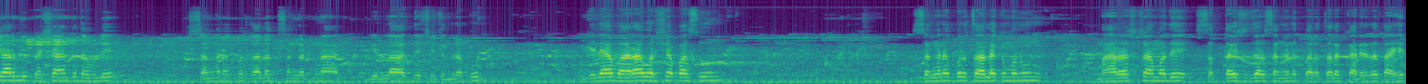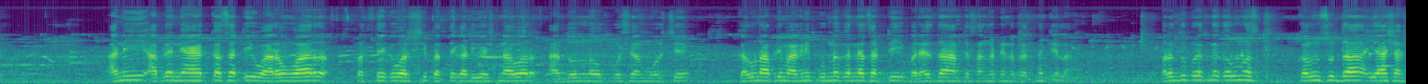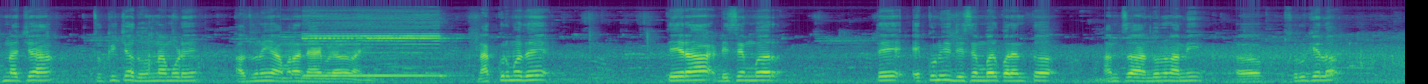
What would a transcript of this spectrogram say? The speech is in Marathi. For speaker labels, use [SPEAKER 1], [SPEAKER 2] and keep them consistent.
[SPEAKER 1] नमस्कार मी प्रशांत दवले संगणकपूर चालक संघटना जिल्हा अध्यक्ष चंद्रपूर. गेल्या बारा वर्षापासून संगणकपूर चालक म्हणून महाराष्ट्रामध्ये सत्तावीस हजार संगणक परचालक कार्यरत आहेत. आणि आपल्या न्याय हक्कासाठी वारंवार प्रत्येक वर्षी प्रत्येक अधिवेशनावर आंदोलनं उपोषण मोर्चे करून आपली मागणी पूर्ण करण्यासाठी बऱ्याचदा आमच्या संघटनेनं प्रयत्न केला. परंतु प्रयत्न करून करूनसुद्धा या शासनाच्या चुकीच्या धोरणामुळे अजूनही आम्हाला न्याय मिळाला नाही. नागपूरमध्ये तेरा डिसेंबर ते एकोणीस डिसेंबरपर्यंत आमचं आंदोलन आम्ही सुरू केलं.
